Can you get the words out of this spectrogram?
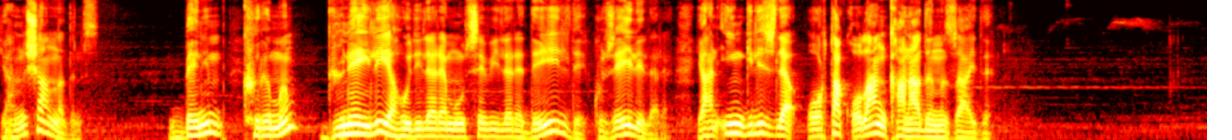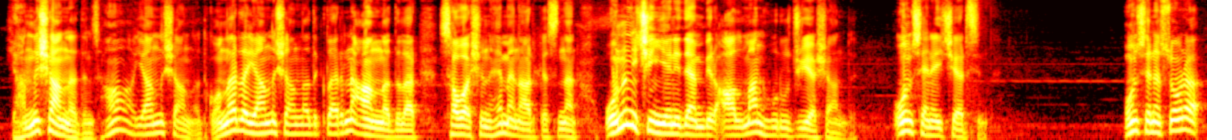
Yanlış anladınız. Benim kırımım Güneyli Yahudilere, Musevilere değildi, Kuzeylilere. Yani İngilizle ortak olan kanadınızaydı. Yanlış anladınız. Ha yanlış anladık. Onlar da yanlış anladıklarını anladılar savaşın hemen arkasından. Onun için yeniden bir Alman hurucu yaşandı. 10 sene içerisinde. 10 sene sonra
